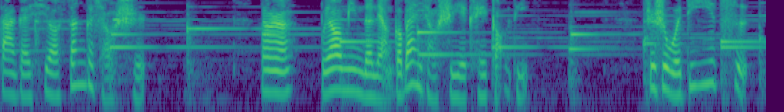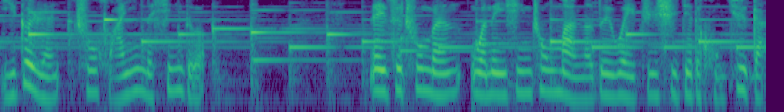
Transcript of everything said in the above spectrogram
大概需要三个小时，当然不要命的两个半小时也可以搞定。这是我第一次一个人出华阴的心得。那次出门，我内心充满了对未知世界的恐惧感，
